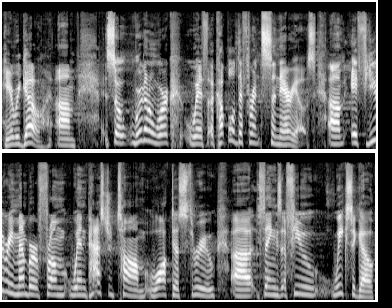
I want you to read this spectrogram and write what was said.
here we go. Um, so, we're going to work with a couple of different scenarios. Um, if you remember from when Pastor Tom walked us through uh, things a few weeks ago,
